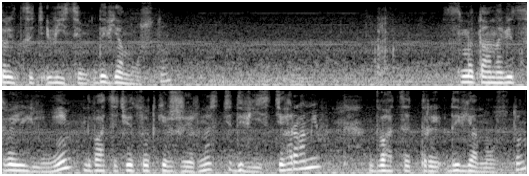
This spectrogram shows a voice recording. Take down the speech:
38,90. Сметана від своєї лінії, 20% жирності, 200 грамів, 23,90.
